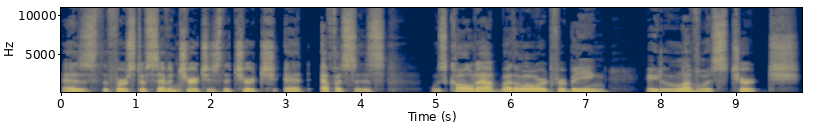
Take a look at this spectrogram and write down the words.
As the first of seven churches, the church at Ephesus was called out by the Lord for being a loveless church.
